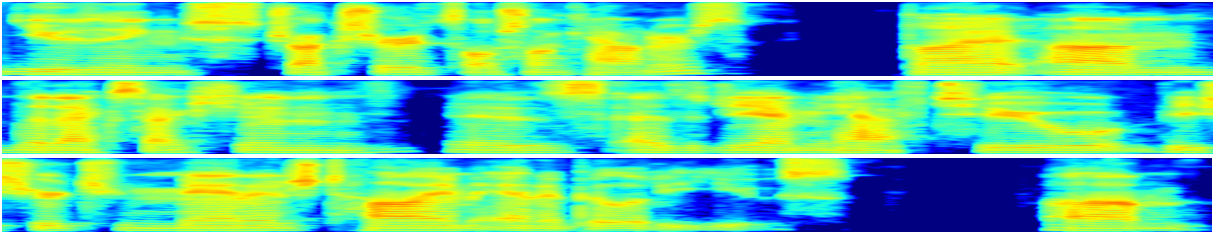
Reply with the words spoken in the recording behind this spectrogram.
using structured social encounters. But um, the next section is as a GM, you have to be sure to manage time and ability use. Um,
